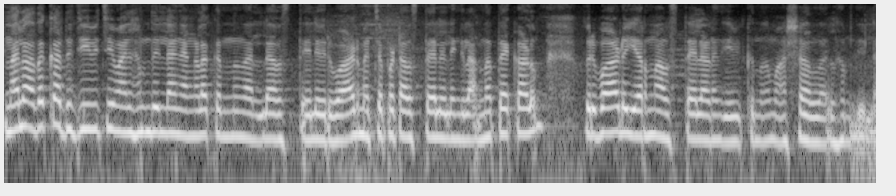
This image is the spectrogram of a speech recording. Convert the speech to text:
എന്നാലും അതൊക്കെ അതിജീവിച്ച് അലഹമില്ല ഞങ്ങളൊക്കെ ഇന്ന് നല്ല അവസ്ഥയിൽ ഒരുപാട് മെച്ചപ്പെട്ട അവസ്ഥയിൽ അല്ലെങ്കിൽ അന്നത്തെക്കാളും ഒരുപാട് ഉയർന്ന അവസ്ഥയിലാണ് ജീവിക്കുന്നത്. മാഷാ അല്ലാ അലഹമില്ല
